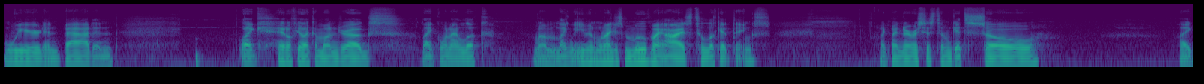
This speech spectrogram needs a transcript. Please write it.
weird and bad and like it'll feel like I'm on drugs like when I look um, like even when I just move my eyes to look at things, like my nervous system gets so like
